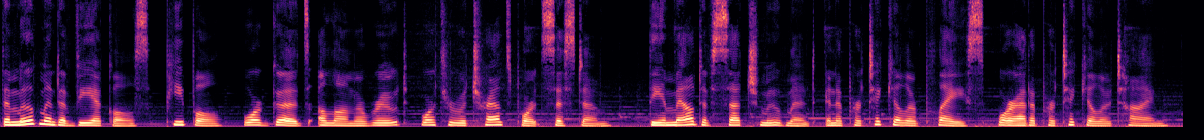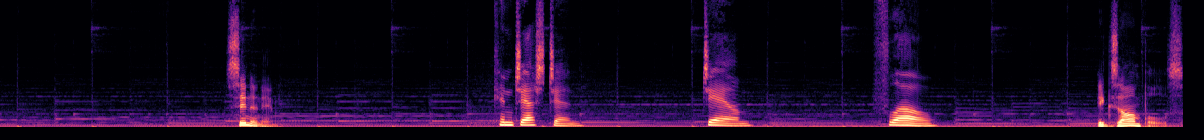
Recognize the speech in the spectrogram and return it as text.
The movement of vehicles, people, or goods along a route or through a transport system, the amount of such movement in a particular place or at a particular time. Synonym. Congestion, Jam, Flow, Examples.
